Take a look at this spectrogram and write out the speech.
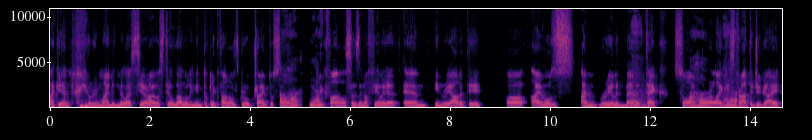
again you reminded me last year i was still dabbling into clickfunnels group trying to sell uh-huh, yeah. clickfunnels as an affiliate and in reality uh, i was i'm really bad at tech so i'm uh-huh, more like yeah. a strategy guy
